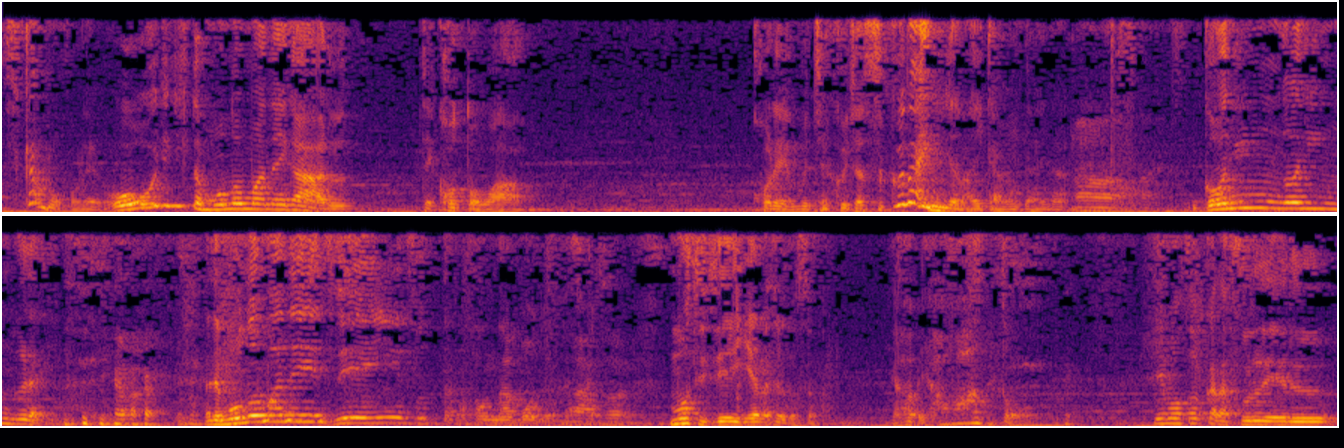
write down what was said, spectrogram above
しかもこれ、大喜利とモノマネがあるってことは、これむちゃくちゃ少ないんじゃないかみたいな。あ5人5人ぐらい。あはいで、モノマネ全員振ったらそんなもんじゃないあですか。もし全員やらせるとしたら、ややばっと。でもそこから震える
